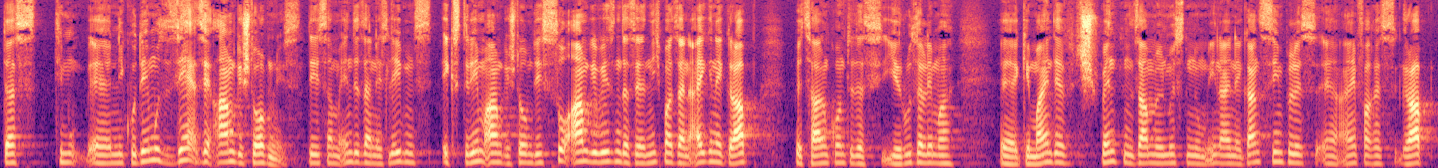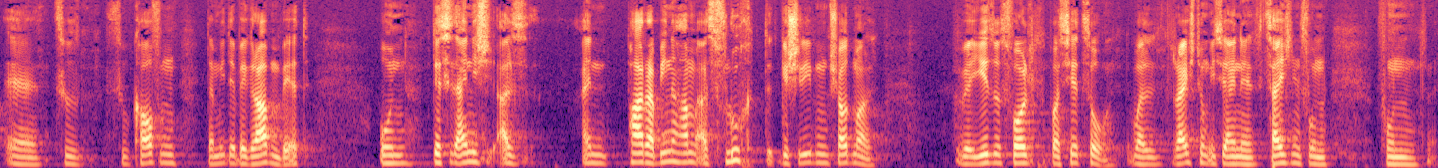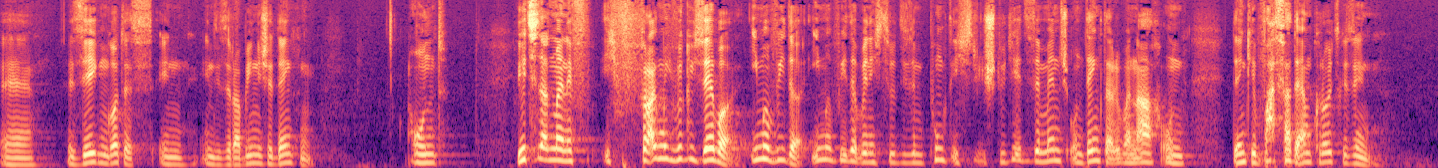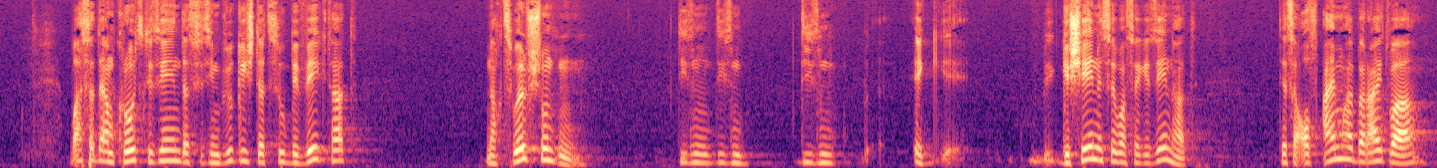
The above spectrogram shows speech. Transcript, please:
dass äh, Nikodemus sehr, sehr arm gestorben ist. Der ist am Ende seines Lebens extrem arm gestorben. Der ist so arm gewesen, dass er nicht mal sein eigenes Grab bezahlen konnte, dass Jerusalemer äh, Gemeinde Spenden sammeln müssen, um ihm ein ganz simples, äh, einfaches Grab äh, zu, zu kaufen, damit er begraben wird. Und das ist eigentlich als ein paar Rabbiner haben als Flucht geschrieben, schaut mal, wer Jesus folgt, passiert so. Weil Reichtum ist ja ein Zeichen von, von äh, Segen Gottes in, in dieses rabbinische Denken. Und jetzt dann meine, ich frage mich wirklich selber, immer wieder, immer wieder, wenn ich zu diesem Punkt, ich studiere diesen Mensch und denke darüber nach und denke, was hat er am Kreuz gesehen? Was hat er am Kreuz gesehen, dass es ihn wirklich dazu bewegt hat, nach zwölf Stunden diesen, diesen, diesen Geschehnisse, was er gesehen hat, dass er auf einmal bereit war,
